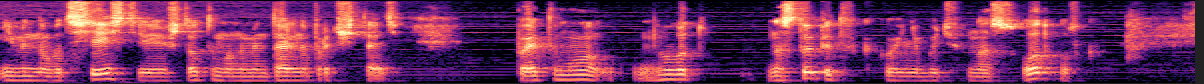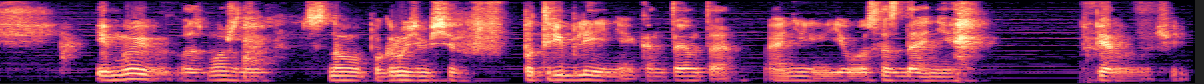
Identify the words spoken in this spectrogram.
именно вот сесть и что-то монументально прочитать. Поэтому, ну вот, наступит какой-нибудь у нас отпуск, и мы, возможно, снова погрузимся в потребление контента, а не его создание в первую очередь.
